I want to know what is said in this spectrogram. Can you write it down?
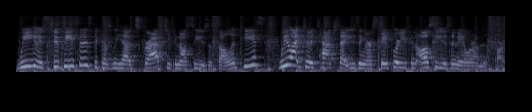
We use two pieces because we had scraps. You can also use a solid piece. We like to attach that using our stapler. You can also use a nailer on this part.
